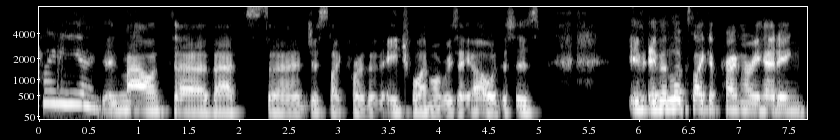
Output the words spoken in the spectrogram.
tiny amount uh, that's uh, just like for the H1 where we say, oh, this is, if, if it looks like a primary heading,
